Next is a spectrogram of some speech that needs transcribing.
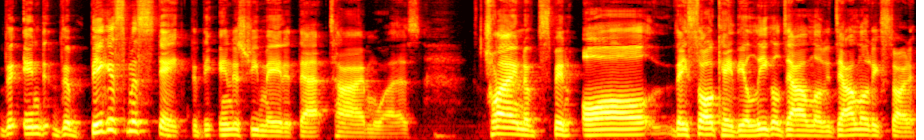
the in, the biggest mistake that the industry made at that time was trying to spend all they saw. Okay, the illegal downloading, downloading started.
